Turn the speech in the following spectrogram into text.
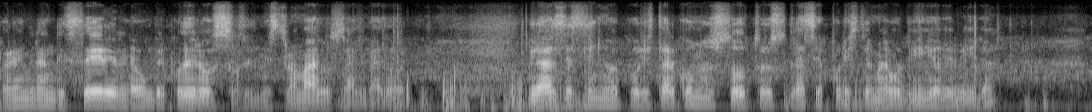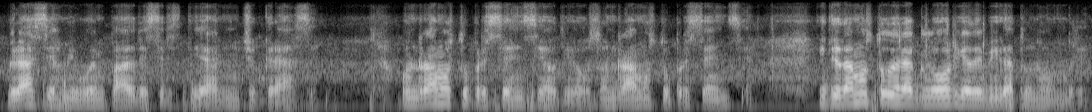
para engrandecer el nombre poderoso de nuestro amado Salvador. Gracias Señor por estar con nosotros, gracias por este nuevo día de vida. Gracias mi buen Padre Celestial, muchas gracias. Honramos tu presencia, oh Dios, honramos tu presencia y te damos toda la gloria de vida a tu nombre.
